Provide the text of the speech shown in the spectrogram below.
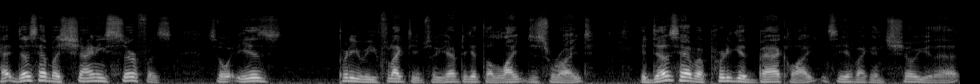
it does have a shiny surface, so it is pretty reflective. So you have to get the light just right. It does have a pretty good backlight. And see if I can show you that.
